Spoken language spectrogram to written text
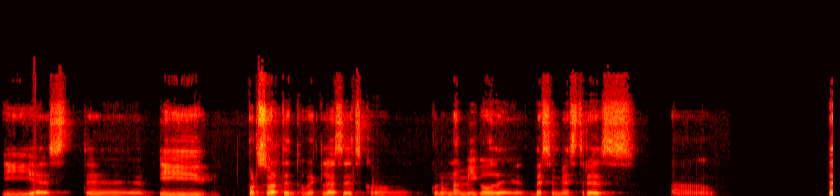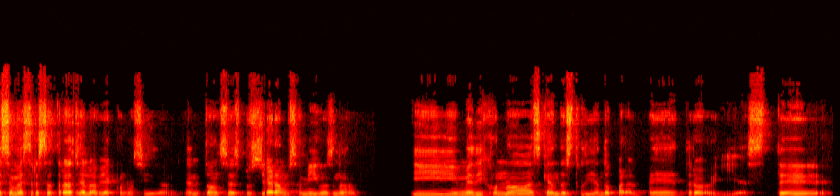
Y este, y por suerte tuve clases con, con un amigo de, de semestres uh, de semestres atrás ya lo había conocido, entonces pues ya éramos amigos, ¿no? Y me dijo, no, es que ando estudiando para el Petro y este,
